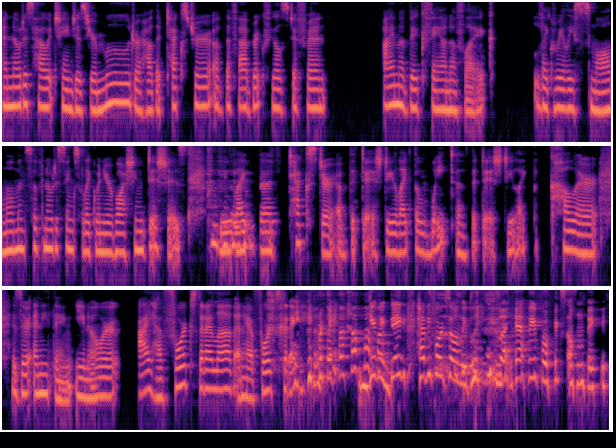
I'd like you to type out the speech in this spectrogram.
And notice how it changes your mood or how the texture of the fabric feels different. I'm a big fan of like like really small moments of noticing. So, like when you're washing dishes, do you like the texture of the dish? Do you like the weight of the dish? Do you like the color? Is there anything, you know, or I have forks that I love and I have forks that I hate. Right? Give me big, heavy forks only, please. Like heavy forks only.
